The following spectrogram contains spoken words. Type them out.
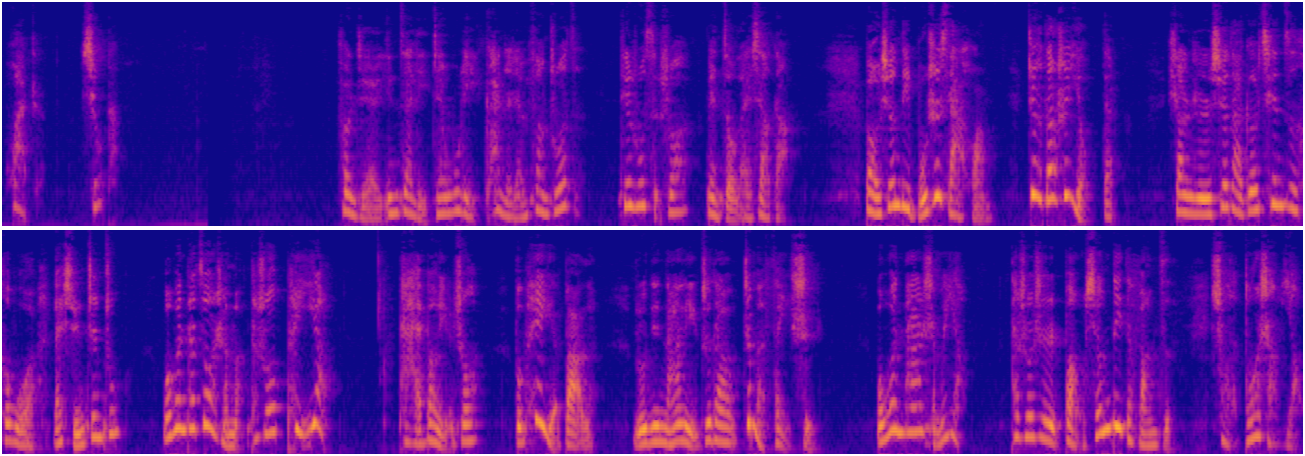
画着，羞她。凤姐因在里间屋里看着人放桌子。听如此说，便走来笑道：“宝兄弟不是撒谎，这倒是有的。上日薛大哥亲自和我来寻珍珠，我问他做什么，他说配药。他还抱怨说不配也罢了，如今哪里知道这么费事。我问他什么药，他说是宝兄弟的方子，说了多少药，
